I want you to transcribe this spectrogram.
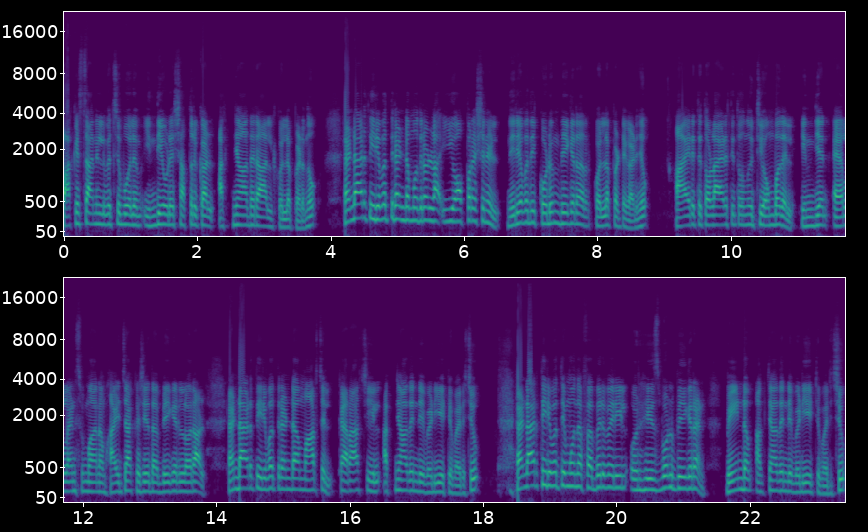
പാകിസ്ഥാനിൽ വെച്ച് പോലും ഇന്ത്യയുടെ ശത്രുക്കൾ അജ്ഞാതരാൽ കൊല്ലപ്പെടുന്നു. രണ്ടായിരത്തി ഇരുപത്തിരണ്ട് മുതലുള്ള ഈ ഓപ്പറേഷനിൽ നിരവധി കൊടും ഭീകരർ കൊല്ലപ്പെട്ട് കഴിഞ്ഞു. ആയിരത്തി തൊള്ളായിരത്തി തൊണ്ണൂറ്റി ഒമ്പതിൽ ഇന്ത്യൻ എയർലൈൻസ് വിമാനം ഹൈജാക്ക് ചെയ്ത ഭീകരിൽ ഒരാൾ രണ്ടായിരത്തി ഇരുപത്തിരണ്ട് മാർച്ചിൽ കറാച്ചിയിൽ അജ്ഞാതിന്റെ വെടിയേറ്റ് മരിച്ചു. രണ്ടായിരത്തി ഇരുപത്തി മൂന്ന് ഫെബ്രുവരിയിൽ ഒരു ഹിസ്ബുൾ ഭീകരൻ വീണ്ടും അജ്ഞാതിന്റെ വെടിയേറ്റ് മരിച്ചു.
